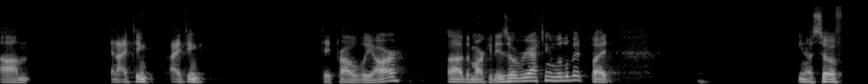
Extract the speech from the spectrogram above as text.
um, and I think I think they probably are. Uh, the market is overreacting a little bit, but you know, so if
